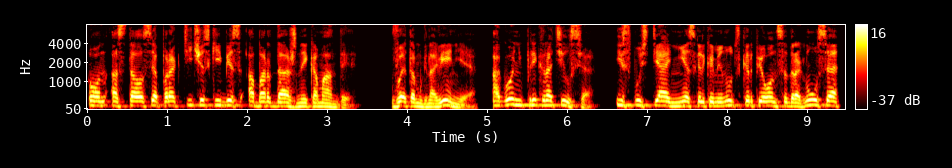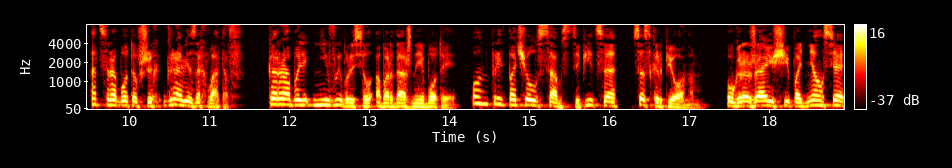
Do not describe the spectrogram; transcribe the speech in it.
Он остался практически без абордажной команды. В это мгновение огонь прекратился, и спустя несколько минут Скорпион содрогнулся от сработавших гравизахватов. Корабль не выбросил абордажные боты, он предпочел сам сцепиться со Скорпионом. Угрожающий поднялся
